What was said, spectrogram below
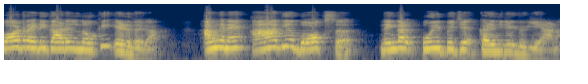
voter I D കാർഡിൽ നോക്കി എഴുതുക. അങ്ങനെ ആദ്യ ബോക്സ് നിങ്ങൾ പൂരിപ്പിച്ച് കഴിഞ്ഞിരിക്കുകയാണ്.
